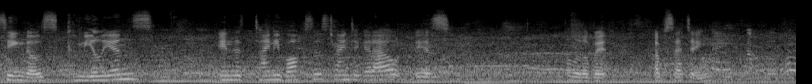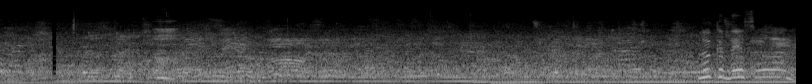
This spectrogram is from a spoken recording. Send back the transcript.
seeing those chameleons in the tiny boxes trying to get out is a little bit upsetting. Look at this one.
